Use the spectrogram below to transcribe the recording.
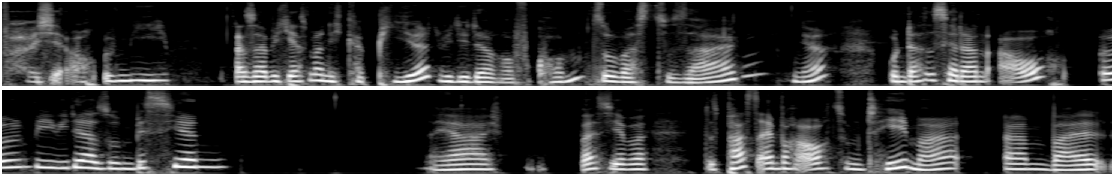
war ich ja auch irgendwie, also habe ich erstmal nicht kapiert, wie die darauf kommt, sowas zu sagen, ja. Und das ist ja dann auch irgendwie wieder so ein bisschen, naja, ich weiß nicht, aber das passt einfach auch zum Thema, ähm, weil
